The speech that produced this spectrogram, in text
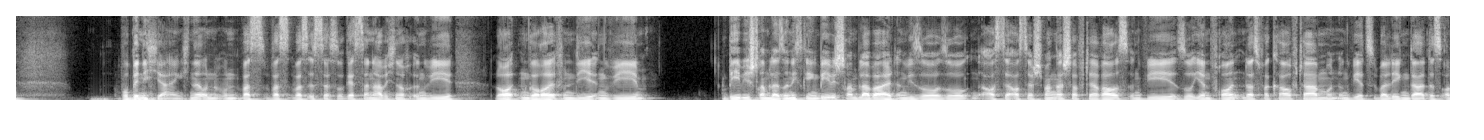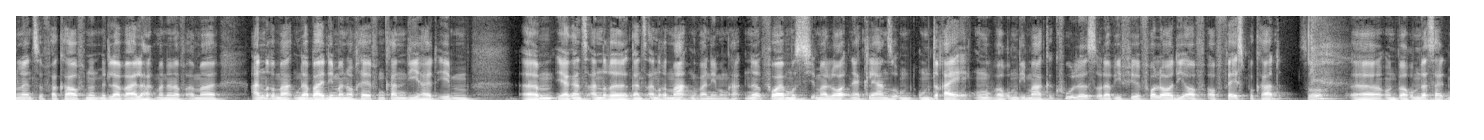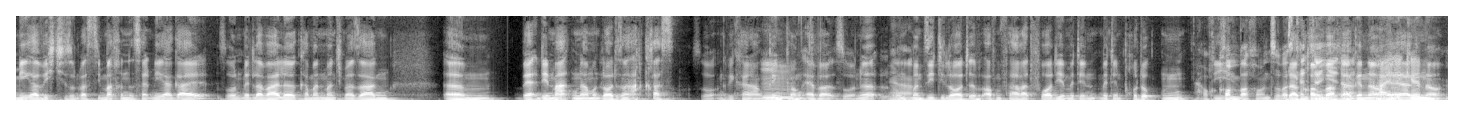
wo bin ich hier eigentlich, ne? Und, und was, was, was ist das so? Gestern habe ich noch irgendwie Leuten geholfen, die irgendwie Babystrampler, also nichts gegen Babystrampler, aber halt irgendwie so, so aus, der, aus der Schwangerschaft heraus irgendwie so ihren Freunden das verkauft haben und irgendwie jetzt überlegen, da das online zu verkaufen. Und mittlerweile hat man dann auf einmal andere Marken dabei, denen man auch helfen kann, die halt eben ähm, ja ganz andere, ganz andere Markenwahrnehmung hatten. Ne? Vorher musste ich immer Leuten erklären, so um, um drei Ecken, warum die Marke cool ist oder wie viele Follower die auf, auf Facebook hat. So, äh, und warum das halt mega wichtig ist und was die machen, ist halt mega geil. So, und mittlerweile kann man manchmal sagen, ähm, den Markennamen und Leute sagen, ach krass, so irgendwie, keine Ahnung, Ping Pong ever, so, ne? Ja. Und man sieht die Leute auf dem Fahrrad vor dir mit den, mit den Produkten. Auch die, Krombacher und sowas Oder kennt ja Krombacher, jeder. genau. Ja, ja, genau.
